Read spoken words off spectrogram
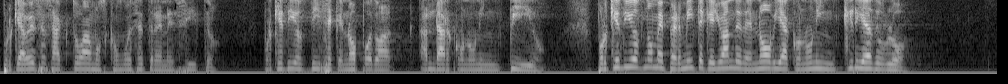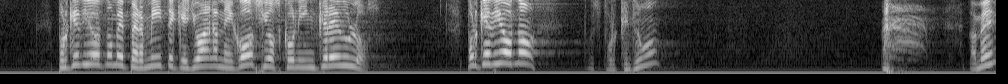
porque a veces actuamos como ese trenecito ¿Por qué Dios dice que no puedo andar con un impío? ¿Por qué Dios no me permite que yo ande de novia con un incrédulo? ¿Por qué Dios no me permite que yo haga negocios con incrédulos? ¿Por qué Dios no? Pues porque no. Amén.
